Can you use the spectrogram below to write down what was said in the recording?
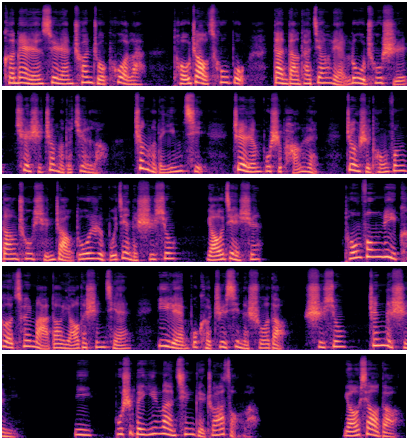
可那人虽然穿着破烂，头罩粗布，但当他将脸露出时，却是这么的俊朗，这么的英气。这人不是旁人，正是童风当初寻找多日不见的师兄姚建轩。童风立刻催马到姚的身前，一脸不可置信地说道：“师兄，真的是你？你不是被殷万清给抓走了？”姚笑道：“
